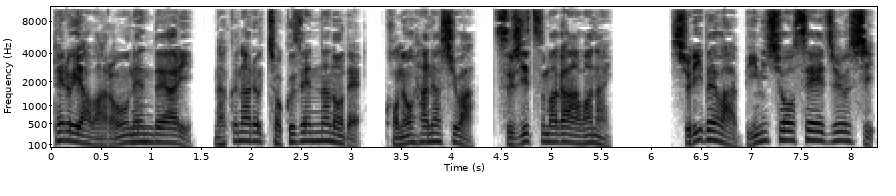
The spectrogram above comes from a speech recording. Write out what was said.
照屋は老年であり、亡くなる直前なので、この話は、辻褄が合わない。首里では敏捷性重視、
